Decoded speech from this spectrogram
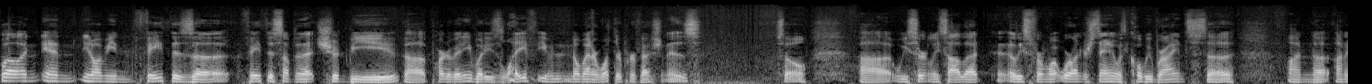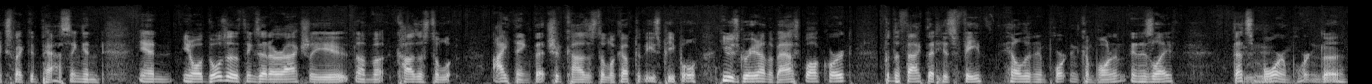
Well, and and you know, I mean, faith is uh, faith is something that should be uh, part of anybody's life, even no matter what their profession is. So, uh, we certainly saw that, at least from what we're understanding, with Kobe Bryant's uh, un, uh, unexpected passing, and and you know, those are the things that are actually um, cause us to look. I think that should cause us to look up to these people. He was great on the basketball court, but the fact that his faith held an important component in his life. That's more important. To,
